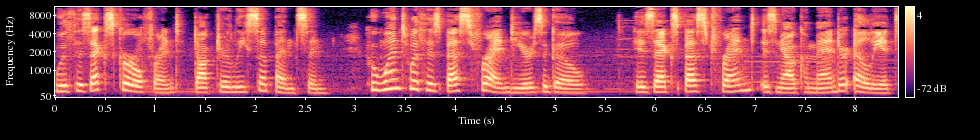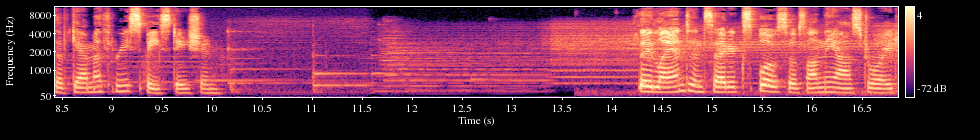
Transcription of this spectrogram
with his ex girlfriend, Dr. Lisa Benson, who went with his best friend years ago. His ex best friend is now Commander Elliot of Gamma 3 Space Station. They land and set explosives on the asteroid.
